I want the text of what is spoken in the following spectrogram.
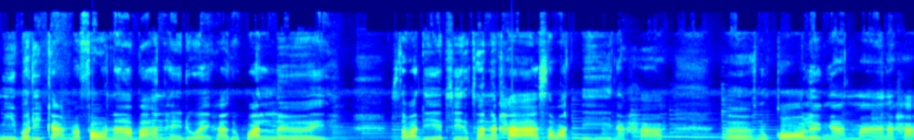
มีบริการมาเฝ้าหน้าบ้านให้ด้วยค่ะ ทุกวันเลย สวัสดี FC ทุกท่านนะคะ สวัสดีนะคะเออนุกก็เลิกงานมานะคะ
